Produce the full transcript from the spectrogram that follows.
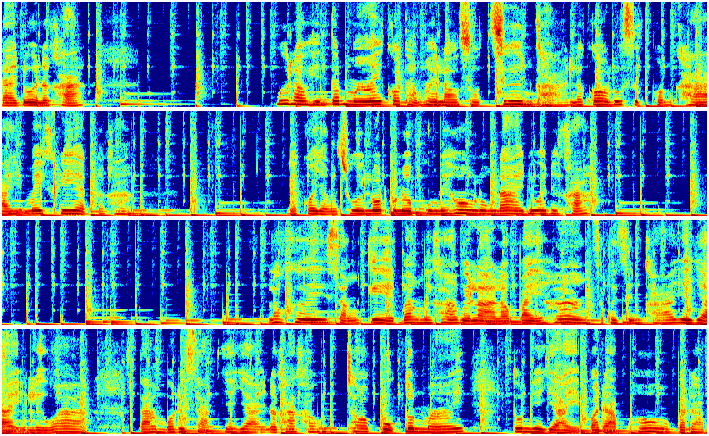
ได้ด้วยนะคะ เมื่อเราเห็นต้นไม้ก็ทำให้เราสดชื่นค่ะ แล้วก็รู้สึกผ่อนคลายไม่เครียดนะคะ แล้วก็ยังช่วยลดอุณหภูมิในห้องลงได้ด้วยนะคะ เราเคยสังเกตบ้างไหมคะ เวลาเราไปห้างสรรพสินค้าใหญ่ ๆ หรือว่าตามบริษัทใหญ่ ๆ นะคะ เขาชอบปลูกต้นไม้ ต้นใหญ่ ๆ ประดับห้องประดับ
